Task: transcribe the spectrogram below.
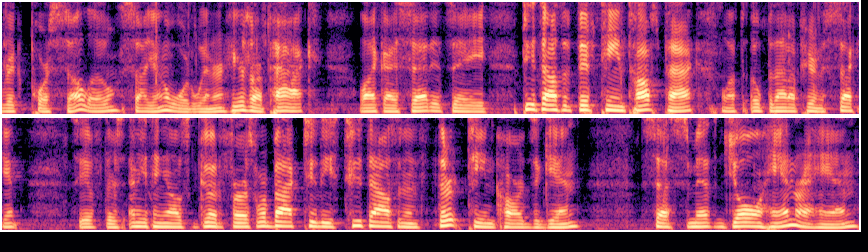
Rick Porcello, Cy Young Award winner. Here's our pack. Like I said, it's a 2015 Topps pack. We'll have to open that up here in a second. See if there's anything else good first. We're back to these 2013 cards again. Seth Smith, Joel Hanrahan,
